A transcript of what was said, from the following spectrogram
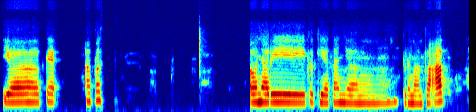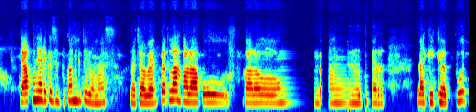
ya kayak apa eh, nyari kegiatan yang bermanfaat. Kayak aku nyari kesibukan gitu loh, Mas. Baca Wattpad lah kalau aku kalau nggak lagi gabut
